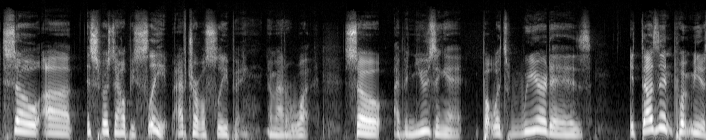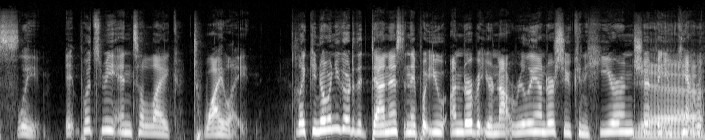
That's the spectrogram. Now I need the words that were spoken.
So uh, it's supposed to help you sleep. I have trouble sleeping no matter what. So I've been using it. But what's weird is it doesn't put me to sleep. It puts me into like twilight. Like you know when you go to the dentist and they put you under, but you're not really under, so you can hear and shit, but you can't. Re-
